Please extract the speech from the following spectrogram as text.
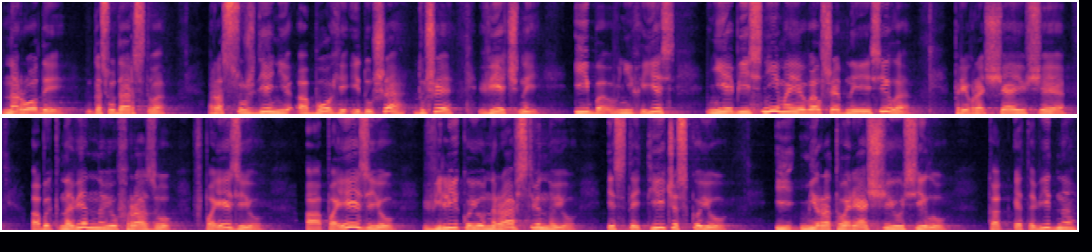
народы, государства, рассуждение о Боге и душа, душе вечной, ибо в них есть необъяснимая волшебная сила, превращающая обыкновенную фразу в поэзию, а поэзию великую нравственную, эстетическую и миротворящую силу, как это видно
